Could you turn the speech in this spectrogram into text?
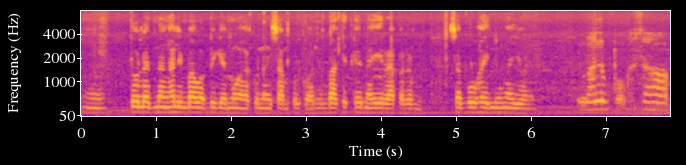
Mm, tulad ng halimbawa, bigyan mo ako ng sample ko. Ano, bakit kayo nahihirapan sa buhay nyo ngayon? Ano po, sa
